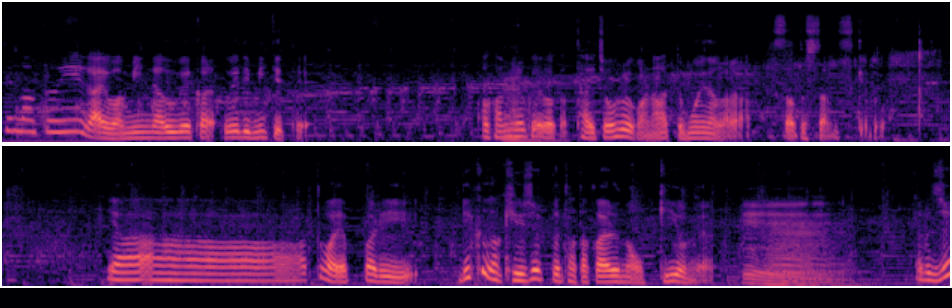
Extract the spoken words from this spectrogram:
島君以外はみんな上から上で見ててあ上島君が体調不良かなって思いながらスタートしたんですけど。いやーあとはやっぱり陸が90分戦えるのは大きいよね。うん。うんやっぱジョ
